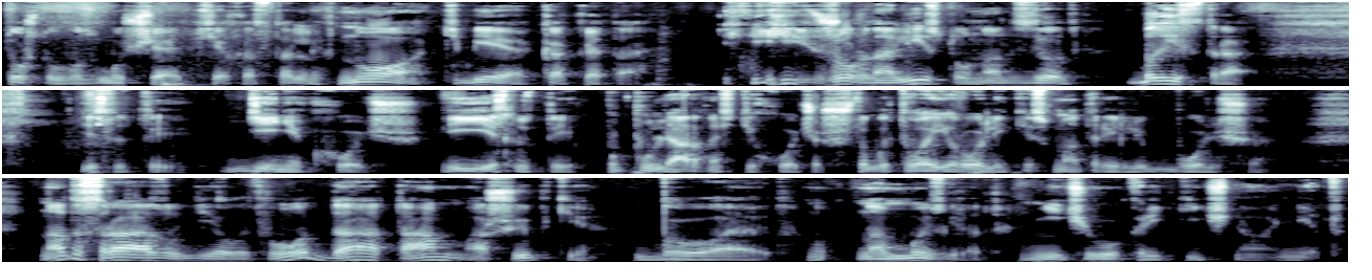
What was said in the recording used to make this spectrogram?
То, что возмущает всех остальных. Но тебе, как это, и журналисту надо сделать быстро, если ты денег хочешь, и если ты популярности хочешь, чтобы твои ролики смотрели больше. Надо сразу делать. Вот, да, там ошибки бывают. Ну, на мой взгляд, ничего критичного нет.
